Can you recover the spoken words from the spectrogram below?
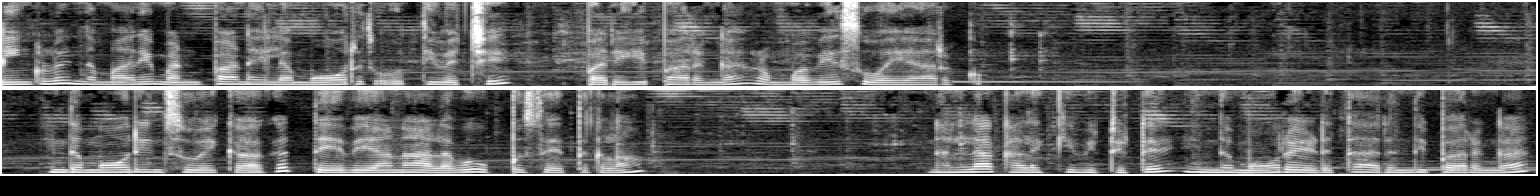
நீங்களும் இந்த மாதிரி மண்பானையில் மோர் ஊற்றி வச்சு பருகி பாருங்கள் ரொம்பவே சுவையாக இருக்கும். இந்த மோரின் சுவைக்காக தேவையான அளவு உப்பு சேர்த்துக்கலாம். நல்லா கலக்கி விட்டுட்டு இந்த மோரை எடுத்து அருந்தி பாருங்கள்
